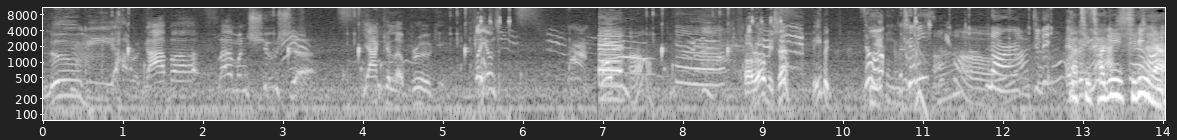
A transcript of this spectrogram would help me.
Luby, Haragaba, Shusha. Yakula Brugi. Oh. 마치 자기 집이냐.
